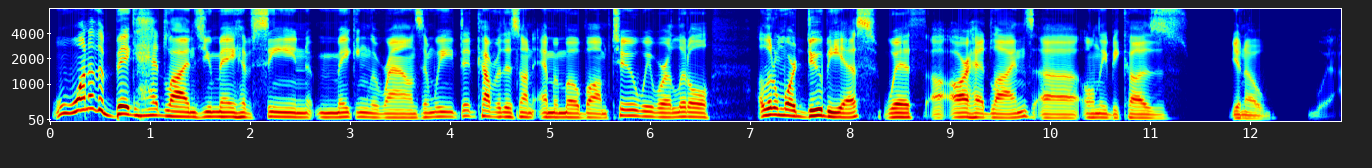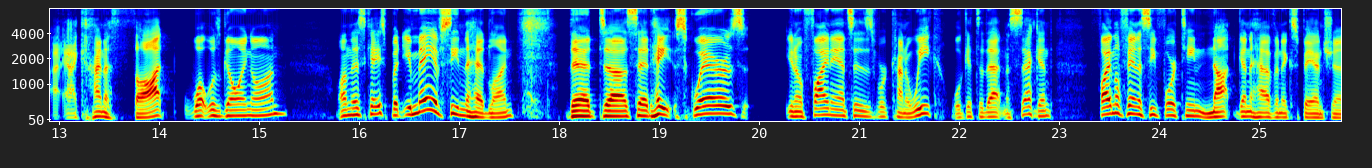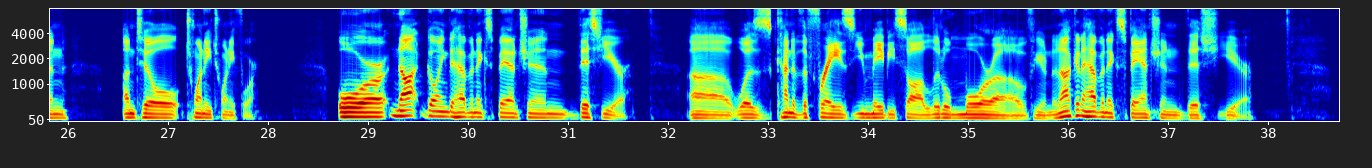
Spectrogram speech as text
one of the big headlines you may have seen making the rounds, and we did cover this on MMO Bomb 2. We were a little a little more dubious with uh, our headlines, uh, only because you know I, I kind of thought what was going on on this case. But you may have seen the headline that uh, said, "Hey, Square's you know finances were kind of weak. We'll get to that in a second. Final Fantasy 14 not going to have an expansion until 2024." Or not going to have an expansion this year uh, was kind of the phrase you maybe saw a little more of. You know, not going to have an expansion this year.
